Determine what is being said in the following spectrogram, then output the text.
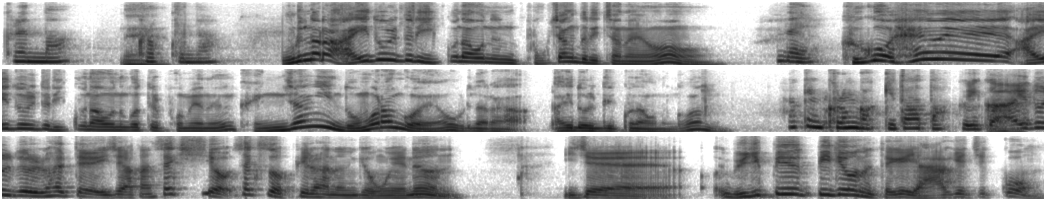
그랬나? 네. 그렇구나. 우리나라 아이돌들이 입고 나오는 복장들 있잖아요. 네. 그거 해외 아이돌들 입고 나오는 것들 보면은 굉장히 normal한 거예요. 우리나라 아이돌들 입고 나오는 건. 하긴 그런 것 같기도 하다. 그러니까 어. 아이돌들 할 때 이제 약간 섹시 섹스 어필하는 경우에는 이제 뮤직비디오는 되게 야하게 찍고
